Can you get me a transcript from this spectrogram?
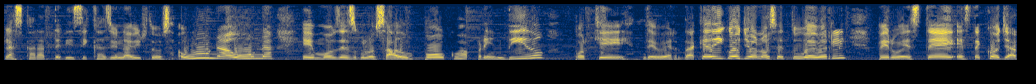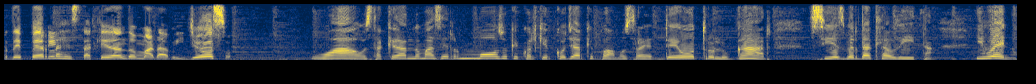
las características de una virtuosa. Una a una hemos desglosado un poco, aprendido, porque de verdad que digo, yo no sé tú, Beverly, pero este, este collar de perlas está quedando maravilloso. Wow, está quedando más hermoso que cualquier collar que podamos traer de otro lugar. Sí, es verdad, Claudita. Y bueno,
